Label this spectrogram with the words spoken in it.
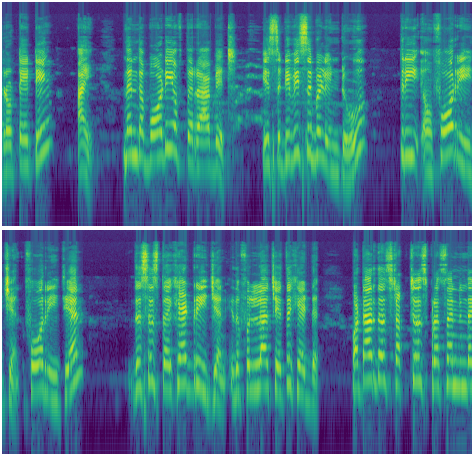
rotating eye then the body of the rabbit is divisible into three four region four region this is the head region இது ஃபுல்லாக சேர்த்து head what are the structures present in the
